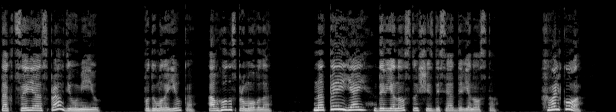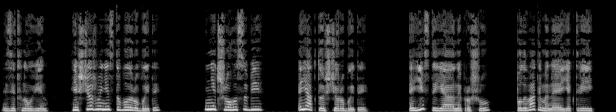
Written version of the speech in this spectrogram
так це я справді вмію, подумала Євка, а вголос промовила. На те я й дев'яносто шістдесят дев'яносто. Хвалько, зітхнув він, і що ж мені з тобою робити? Нічого собі. Як то що робити? Їсти я не прошу, поливати мене, як твій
